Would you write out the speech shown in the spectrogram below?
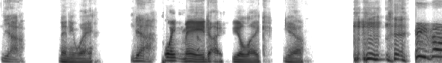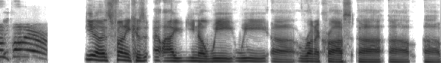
Yeah. Anyway, Yeah. point made, I feel like. Yeah. He's on fire. You know, it's funny because I, you know, we we uh, run across uh, uh, uh,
